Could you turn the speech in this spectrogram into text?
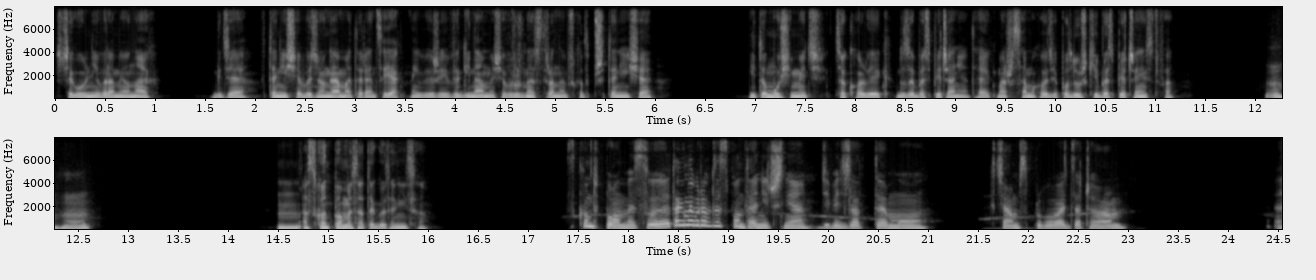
szczególnie w ramionach, gdzie w tenisie wyciągamy te ręce jak najwyżej, wyginamy się w różne strony, na przykład przy tenisie. I to musi mieć cokolwiek do zabezpieczenia, tak jak masz w samochodzie poduszki bezpieczeństwa. Mhm. Mm, A skąd pomysł na tego tenisa? Skąd pomysł? Tak naprawdę spontanicznie. 9 lat temu chciałam spróbować, zaczęłam. Yy,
